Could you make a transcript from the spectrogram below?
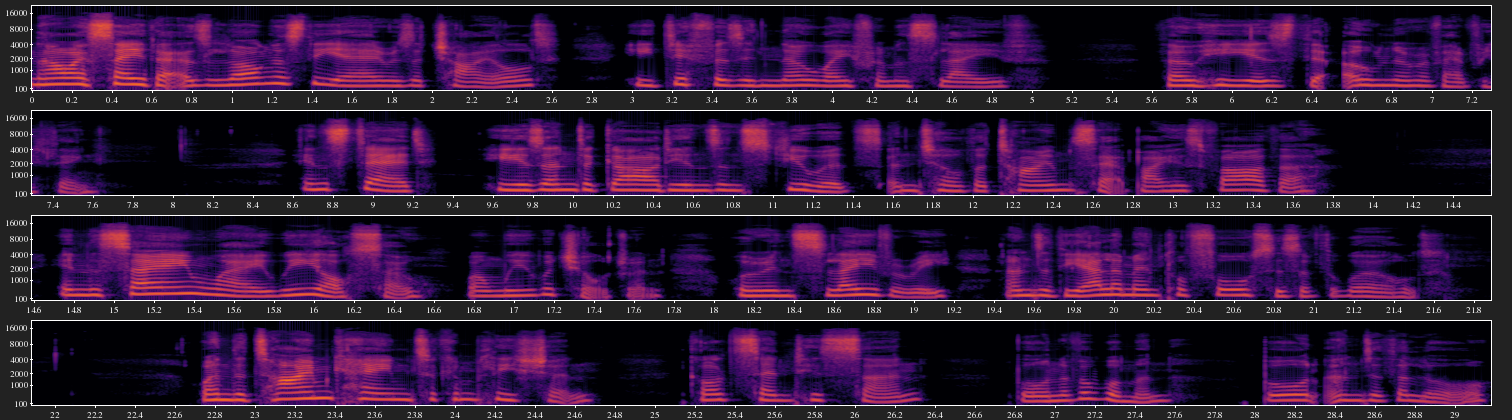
Now I say that as long as the heir is a child, he differs in no way from a slave, though he is the owner of everything. Instead, he is under guardians and stewards until the time set by his father. In the same way, we also, when we were children, were in slavery under the elemental forces of the world. When the time came to completion, God sent his Son, born of a woman, born under the law,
